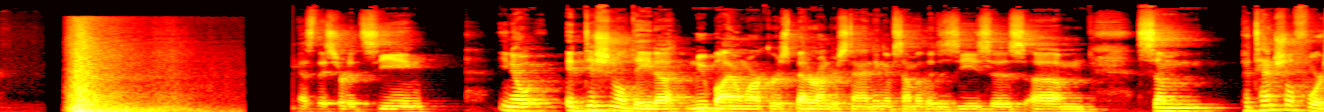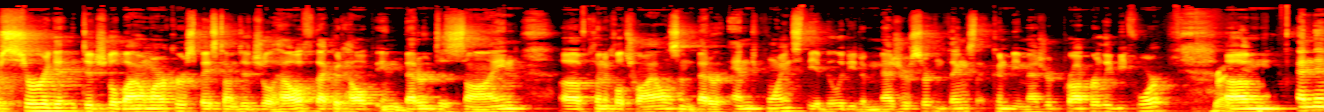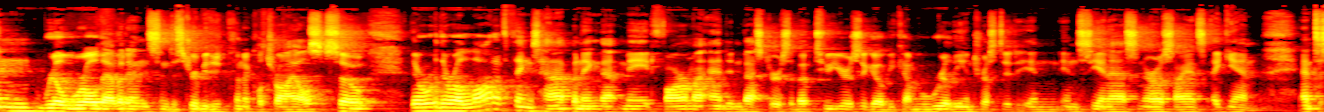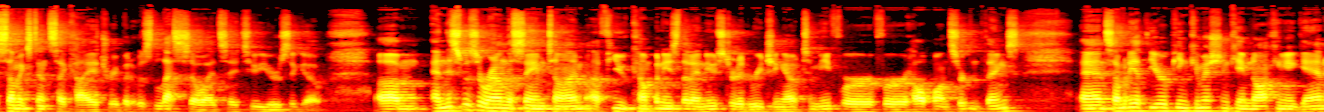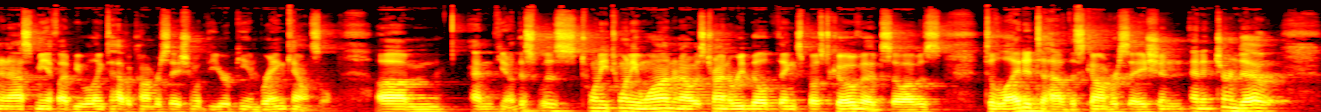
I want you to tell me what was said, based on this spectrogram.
As they started seeing you know, additional data, new biomarkers, better understanding of some of the diseases, um, some potential for surrogate digital biomarkers based on digital health that could help in better design of clinical trials and better endpoints, the ability to measure certain things that couldn't be measured properly before. Right. Um, and then real world evidence and distributed clinical trials. So there were there were a lot of things happening that made pharma and investors about two years ago become really interested in in CNS neuroscience again, and to some extent psychiatry, but it was less so, I'd say, two years ago. Um, and this was around the same time. A few companies that I knew started reaching out to me for for help on certain things. And somebody at the European Commission came knocking again and asked me if I'd be willing to have a conversation with the European Brain Council. Um, and you know, this was 2021, and I was trying to rebuild things post COVID, so I was delighted to have this conversation. And it turned out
